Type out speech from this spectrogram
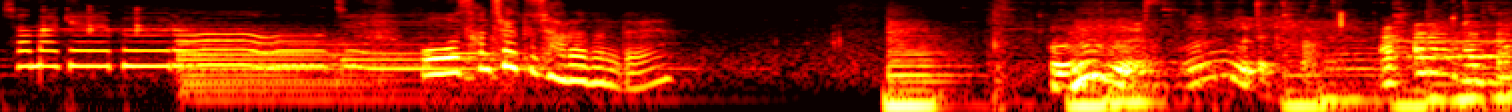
시원하게 불어오지 오, 산책도 잘하는데. 응, 응, 그랬어. 아빠랑 가자.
